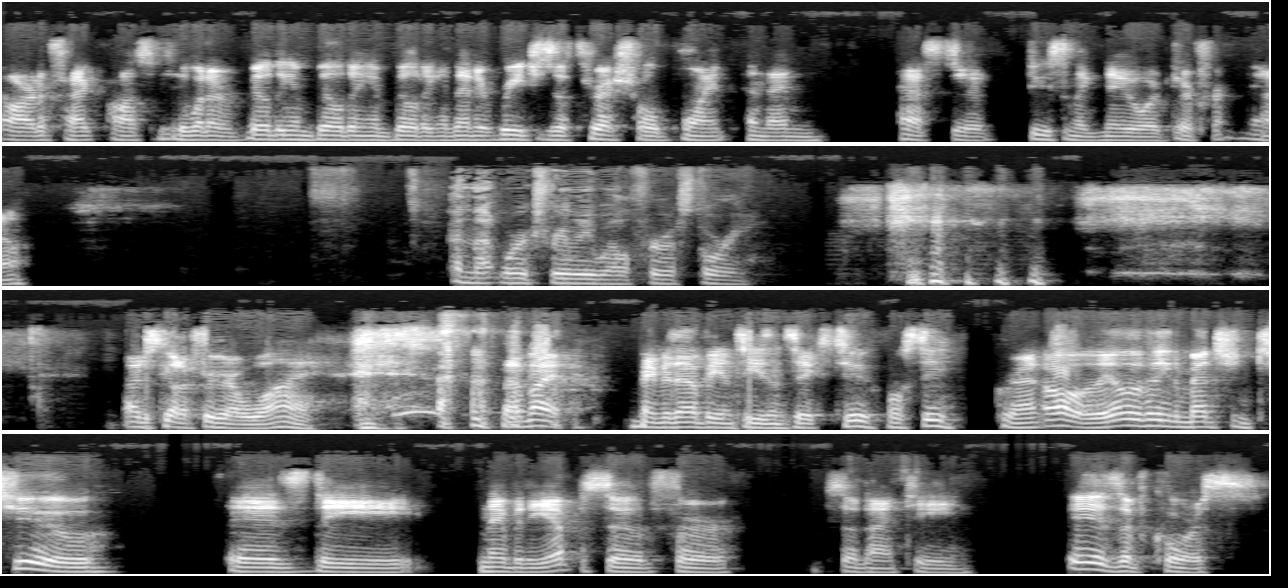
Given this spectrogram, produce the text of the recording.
artifact, possibly whatever, building and building and building, and then it reaches a threshold point and then has to do something new or different, you know? And that works really well for a story. I just got to figure out why. that might maybe that'll be in season six too. We'll see. Grant. Oh, the other thing to mention too is the name of the episode for episode nineteen is of course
